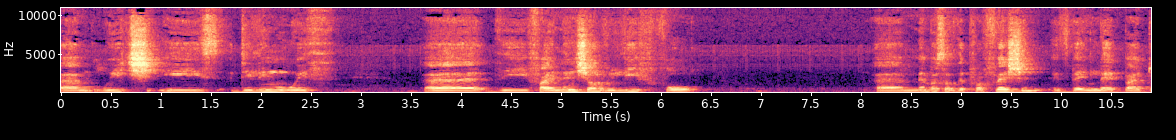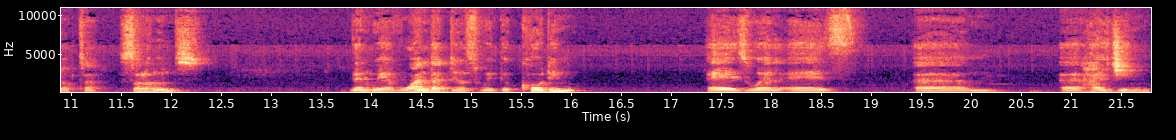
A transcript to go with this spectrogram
um, which is dealing with uh, the financial relief for uh, members of the profession. It's being led by Dr. Solomons. Then we have one that deals with the coding as well as um, uh, hygiene,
